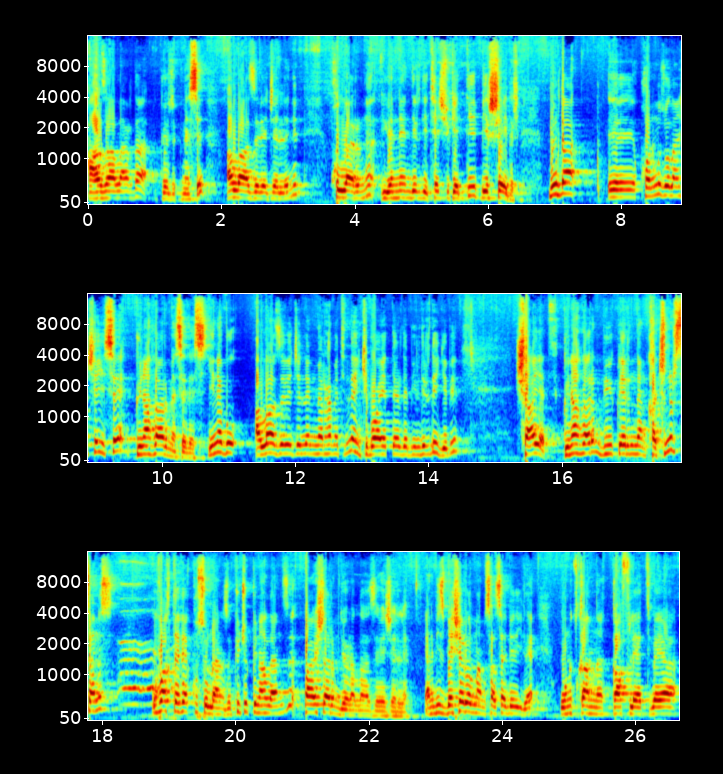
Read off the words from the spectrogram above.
azalarda gözükmesi Allah Azze ve Celle'nin kullarını yönlendirdiği, teşvik ettiği bir şeydir. Burada e, konumuz olan şey ise günahlar meselesi. Yine bu Allah Azze ve Celle'nin merhametinden ki bu ayetlerde bildirdiği gibi Şayet günahların büyüklerinden kaçınırsanız ufak tefek kusurlarınızı, küçük günahlarınızı bağışlarım diyor Allah Azze ve Celle. Yani biz beşer olmamız hasebiyle unutkanlık, gaflet veya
